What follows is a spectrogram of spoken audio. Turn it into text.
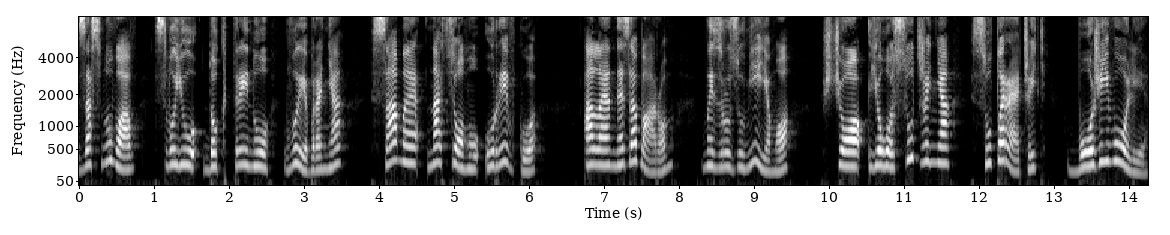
заснував свою доктрину вибрання саме на цьому уривку, але незабаром ми зрозуміємо, що його судження суперечить Божій волі.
